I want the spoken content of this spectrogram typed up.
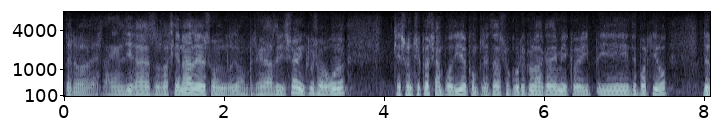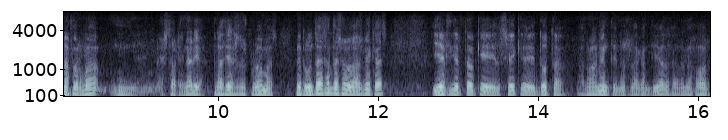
pero están en ligas regionales o en, en primera división, incluso algunos, que son chicos que han podido completar su currículum académico y, deportivo de una forma mmm, extraordinaria, gracias a esos programas. Me preguntabas antes sobre las becas y es cierto que el SEC dota anualmente, no sé la cantidad, lo sabrá mejor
